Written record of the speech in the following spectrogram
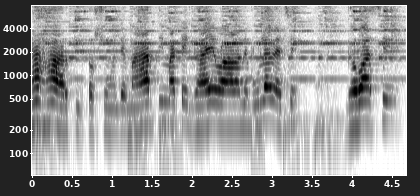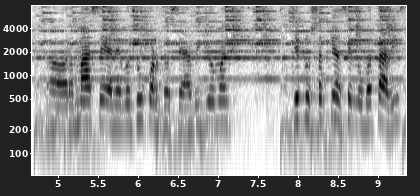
મહાઆરતી કરશું. એટલે મહાઆરતી માટે ગાયવાળાને બોલાવ્યા છે, ગવાશે રમાશે અને બધું પણ થશે. આ વિડીયોમાં જેટલું શક્ય હશે એટલું બતાવીશ.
